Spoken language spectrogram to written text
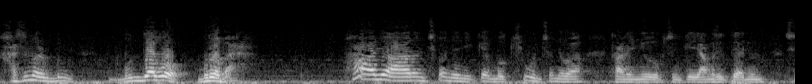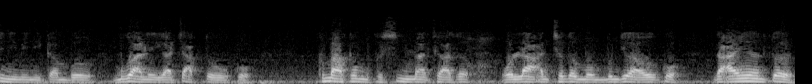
가슴을 문, 문대고 물어봐라. 하냐 아는 처녀니까 뭐 키운 처녀와 다름이 없으니까 양식대는 스님이니까 뭐 무관이가 짝도 없고 그만큼 그 스님한테 가서 올라 앉혀도 뭐 문제가 없고 나이는 또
